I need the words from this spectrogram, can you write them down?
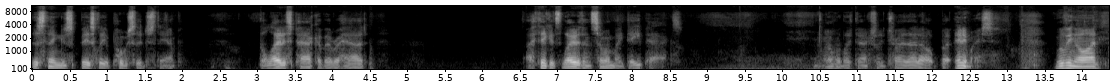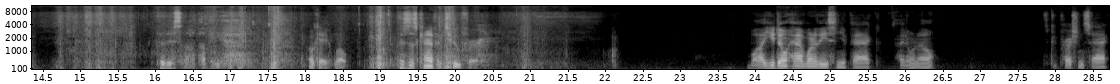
This thing is basically a postage stamp. The lightest pack I've ever had. I think it's lighter than some of my day packs. I would like to actually try that out. But anyways, moving on to this little puppy. Okay, well, this is kind of a twofer. Why you don't have one of these in your pack, I don't know. It's a compression sack.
